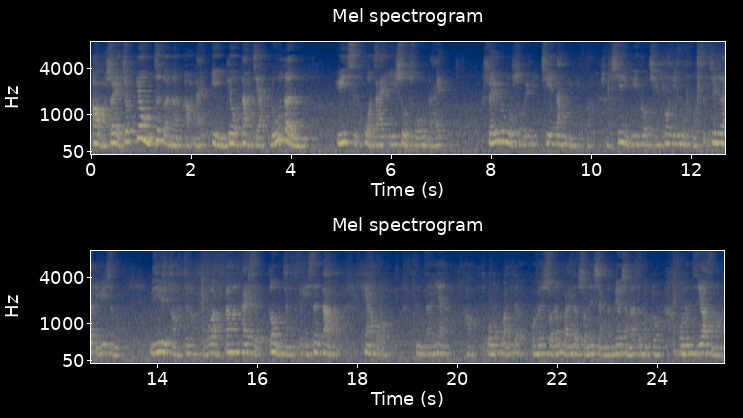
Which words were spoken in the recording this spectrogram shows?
哦，所以就用这个呢，啊，来引诱大家，汝等于此火灾一速出来。随汝所欲，皆当于啊。所以先于欲垢，前破地入佛时，这是在比喻什么？比喻啊，这个佛啊，刚刚开始跟我们讲这个一圣大法，听不？嗯，怎样？我们玩的，我们所能玩的，所能想的，没有想到这么多。我们只要什么？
